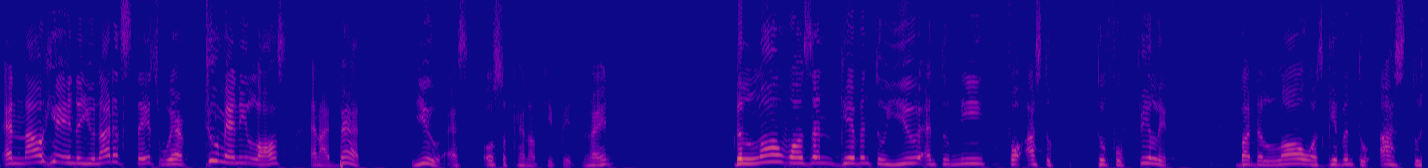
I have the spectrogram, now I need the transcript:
And now here in the United States, we have too many laws, and I bet you as also cannot keep it, right? The law wasn't given to you and to me for us to, to fulfill it, but the law was given to us to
